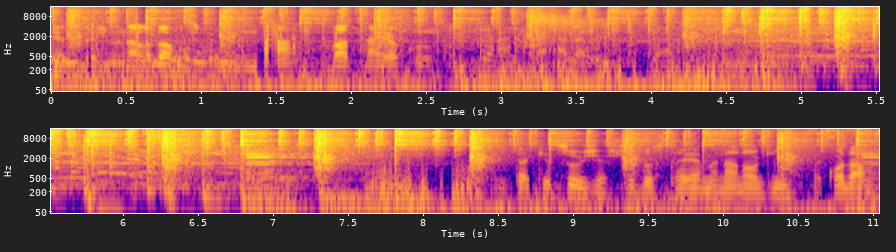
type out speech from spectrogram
Jesteśmy na lodowcu, na Watna Jokul. Jadę, ale uciekam. I takie coś jeszcze dostajemy na nogi, zakładamy.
